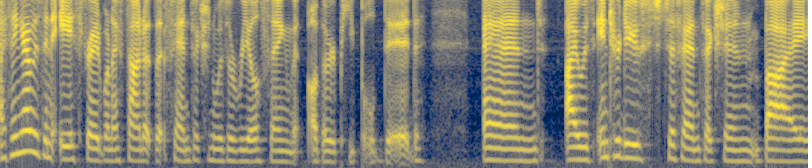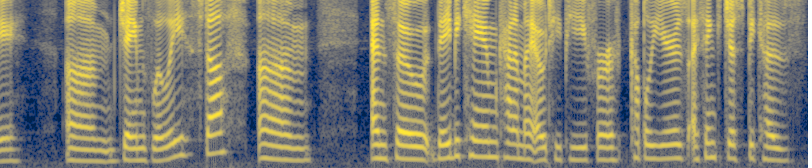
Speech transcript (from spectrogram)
I think I was in eighth grade when I found out that fan fiction was a real thing that other people did. And I was introduced to fan fiction by um, James Lily stuff. Um, and so they became kind of my OTP for a couple of years. I think just because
